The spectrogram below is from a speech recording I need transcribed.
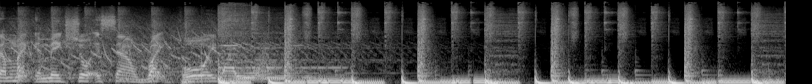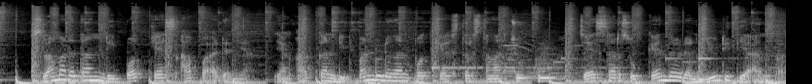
the mic and make sure it sound right, boys. Selamat datang di podcast apa adanya yang akan dipandu dengan podcaster setengah cupu Cesar Sukendro dan Yuditya Anta.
